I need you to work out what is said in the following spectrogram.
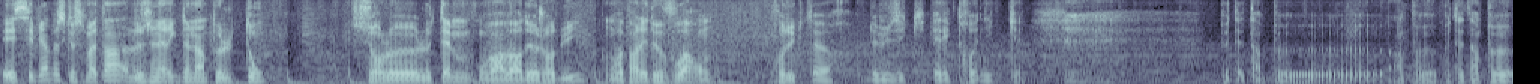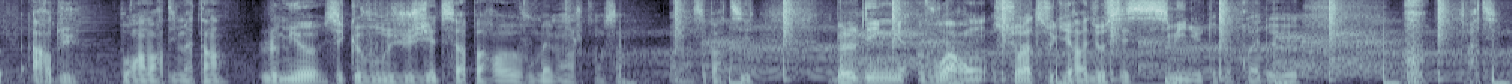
Et c'est bien parce que ce matin, le générique donne un peu le ton sur le, le thème qu'on va aborder aujourd'hui. On va parler de Voiron, producteur de musique électronique. Peut-être un peu, un peu, peut-être un peu ardu pour un mardi matin. Le mieux, c'est que vous jugiez de ça par euh, vous-même, hein, je pense. hein. Voilà, c'est parti. Building Voiron sur la Tsugi Radio, c'est 6 minutes à peu près de. C'est parti.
